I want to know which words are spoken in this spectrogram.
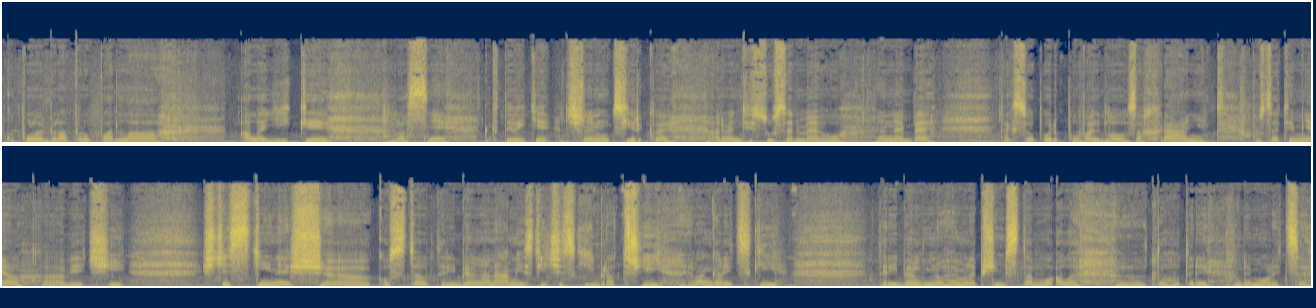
Kupole byla propadlá, ale díky vlastně aktivitě členů církve adventistů sedmého nebe, tak se ho povedlo zachránit. V podstatě měl větší štěstí než kostel, který byl na náměstí Českých bratří evangelický, který byl v mnohem lepším stavu, ale toho tedy demolice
